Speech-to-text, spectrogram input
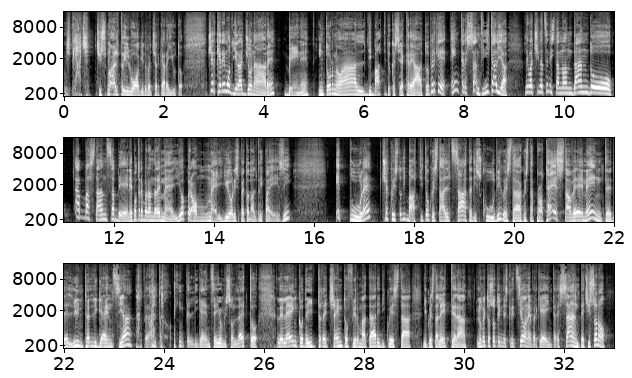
Mi spiace, ci sono altri luoghi dove cercare aiuto. Cercheremo di ragionare bene intorno al dibattito che si è creato, perché è interessante, in Italia le vaccinazioni stanno andando abbastanza bene, potrebbero andare meglio, però meglio rispetto ad altri paesi. Eppure c'è questo dibattito, questa alzata di scudi, questa, questa protesta veemente dell'intelligenza, peraltro intelligenza, io mi sono letto l'elenco dei 300 firmatari di questa, di questa lettera, lo metto sotto in descrizione perché è interessante, ci sono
